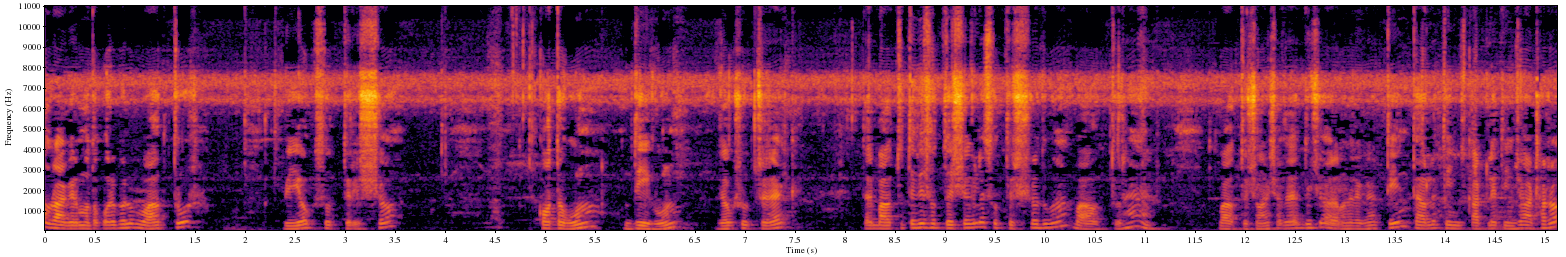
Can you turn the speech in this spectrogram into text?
আমরা আগের মতো করে ফেলব, বাহাত্তর বিয়োগ ছত্রিশশো, কত গুণ? দ্বিগুণ যোগ সূত্রের এক। তাহলে বাহাত্তর থেকে ছত্রিশশো গেলে ছত্রিশশো দুগুণ, বাহাত্তর হ্যাঁ? বাহাত্তর সময় সাত হাজার দুশো, আর আমাদের এখানে তিন, তাহলে তিন, কাটলে তিনশো আঠারো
